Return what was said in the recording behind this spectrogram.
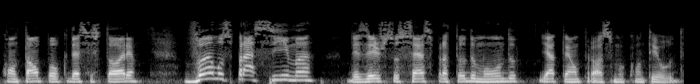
contar um pouco dessa história. Vamos para cima! Desejo sucesso para todo mundo e até um próximo conteúdo.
